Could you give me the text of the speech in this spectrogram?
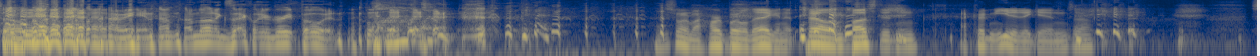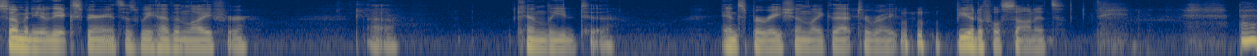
I mean, I'm, I'm not exactly a great poet. I just wanted my hard-boiled egg, and it fell and busted, and I couldn't eat it again. So So many of the experiences we have in life are, uh, can lead to inspiration like that to write beautiful sonnets. I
